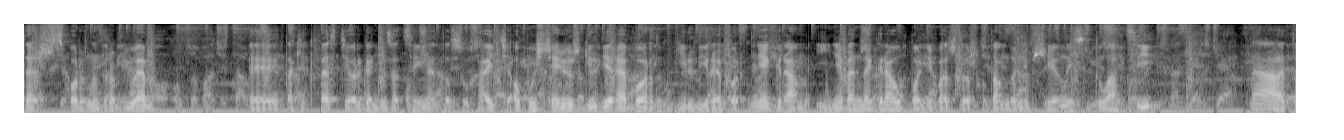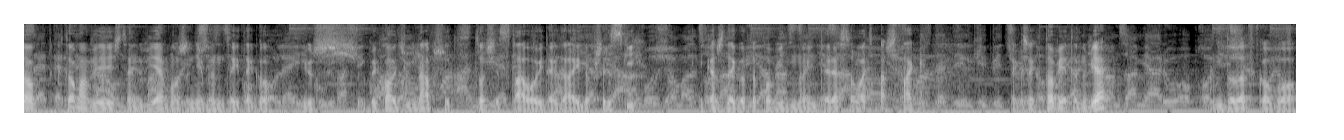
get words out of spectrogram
też sporo nadrobiłem. Y, Takie kwestie organizacyjne to słuchajcie, opuściłem już Gildię Reborn, w Gildii Reborn nie gram i nie będę grał, ponieważ doszło tam do nieprzyjemnej sytuacji. No ale to kto ma wiedzieć, ten wie, może nie będę tego już wychodził naprzód, co się stało i tak dalej do wszystkich. I każdego to powinno interesować aż tak. Także kto wie, ten wie. Dodatkowo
